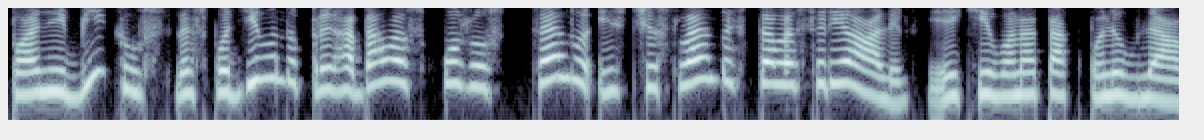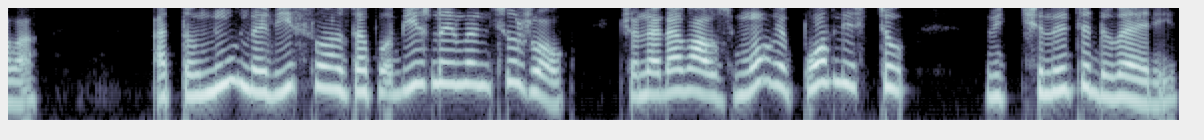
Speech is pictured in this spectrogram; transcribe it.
Пані Біглс несподівано пригадала схожу сцену із численних телесеріалів, які вона так полюбляла, а тому навісила запобіжний ланцюжок, що не давав змоги повністю відчинити двері.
